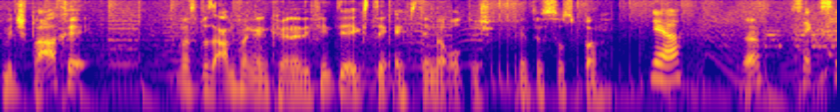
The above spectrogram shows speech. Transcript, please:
mit Sprache was, was anfangen können, ich finde die extrem, extrem erotisch. Ich finde das so super. Ja, Ja? sexy.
